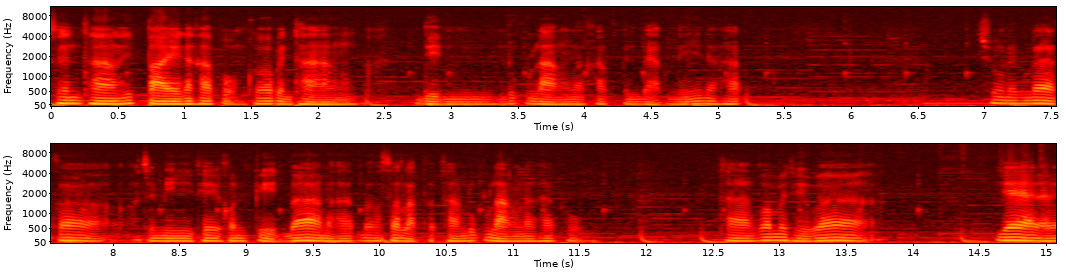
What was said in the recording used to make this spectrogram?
เส้นทางที่ไปนะครับผมก็เป็นทางดินลูกลังนะครับ เป็นแบบนี้นะครับ ช่วงแรกๆก็จะมีเทคอนกรีตบ้างนะครับแล้วสลับกับทางลูกลังนะครับผมทางก็ไม่ถือว่าแย่อะไร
